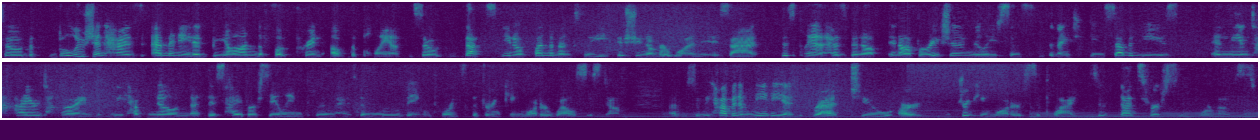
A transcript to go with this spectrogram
So the pollution has emanated beyond the footprint of the plant. So that's, you know, fundamentally issue number one is that this plant has been up in operation really since the 1970s. And the entire time we have known that this hypersaline plume has been moving towards the drinking water well system. Um, so we have an immediate threat to our drinking water supply. So that's first and foremost.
